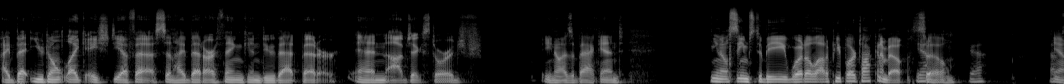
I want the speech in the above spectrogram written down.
I bet you don't like HDFS, and I bet our thing can do that better. And object storage, you know, as a back end, you know, seems to be what a lot of people are talking about. Yeah. So, Yeah. Yeah.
